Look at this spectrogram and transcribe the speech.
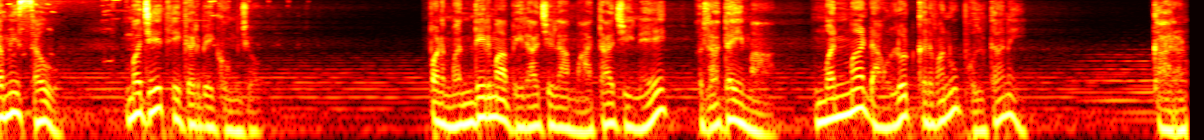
તમે સૌ મજેથી ગરબે ઘૂમજો. પણ મંદિરમાં બિરાજેલા માતાજીને હૃદયમાં, મનમાં ડાઉનલોડ કરવાનું ભૂલતા નહીં. કારણ,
